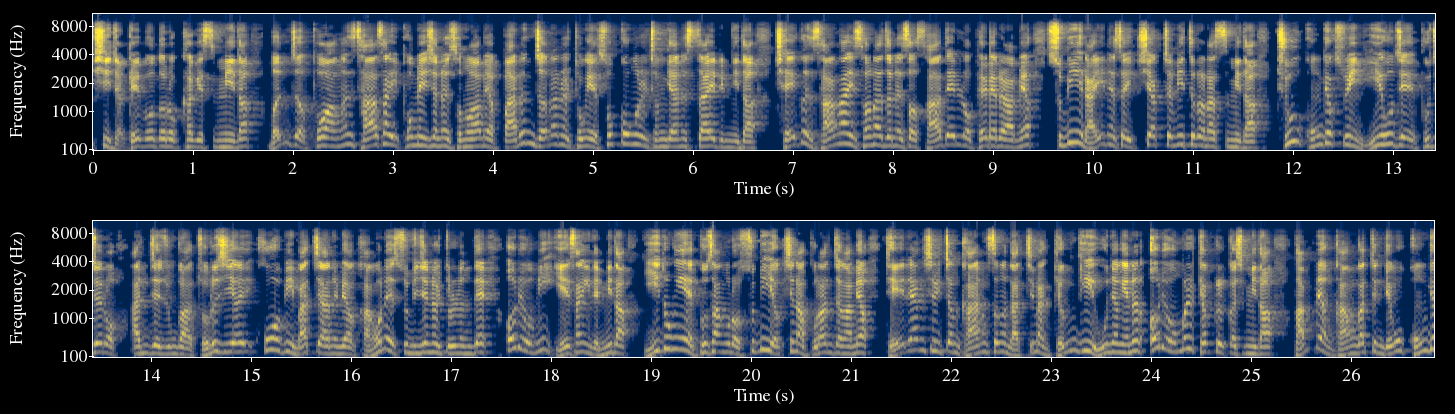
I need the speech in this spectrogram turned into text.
시작해 보도록 하겠습니다. 먼저 포항은 4-4-2 포메이션을 선호하며 빠른 전환을 통해 속공을 전개하는 스타일입니다. 최근 상하이 선화전에서 4대1로 패배를 하며 수비 라인에서의 취약점이 드러났습니다. 주 공격수인 이호재의 부재로 안재준과 조르지의 호흡이 맞지 않으며 강원의 수비진을 뚫는데 어려움이 예상이 됩니다. 이동희의 부상으로 수비 역시나 불안정하며 대량 실점 가능성은 낮지만 경기 운영에는 어려움을 겪을 것입니다. 반면 강원 같은 경우 공격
